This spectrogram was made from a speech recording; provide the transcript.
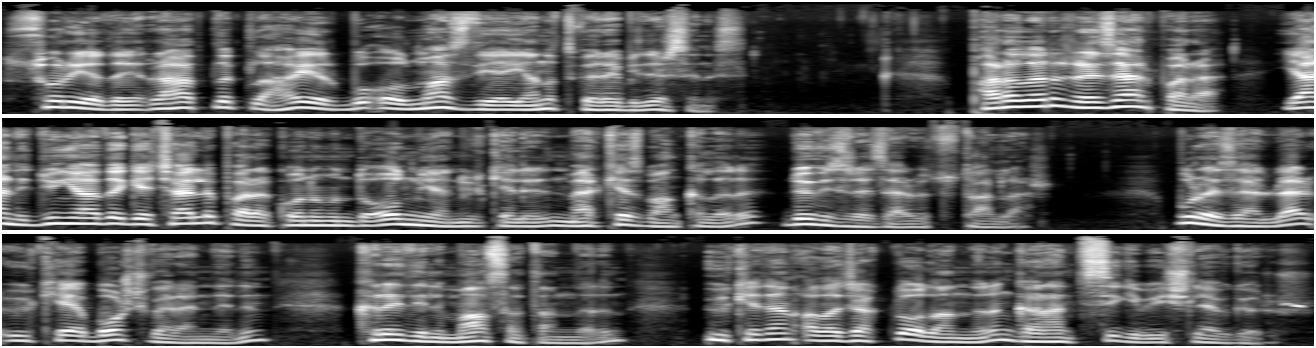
soruya da rahatlıkla hayır bu olmaz diye yanıt verebilirsiniz. Paraları rezerv para yani dünyada geçerli para konumunda olmayan ülkelerin merkez bankaları döviz rezervi tutarlar. Bu rezervler ülkeye borç verenlerin, kredili mal satanların, ülkeden alacaklı olanların garantisi gibi işlev görür.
